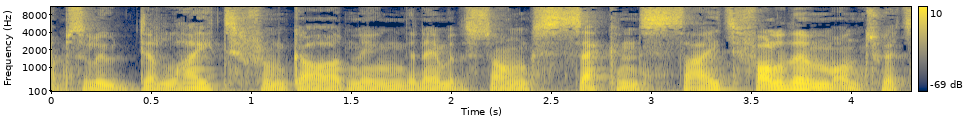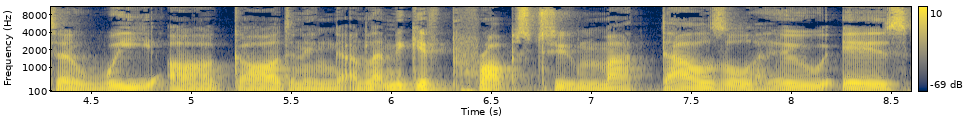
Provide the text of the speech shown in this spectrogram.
Absolute delight from gardening. The name of the song, Second Sight. Follow them on Twitter. We are gardening, and let me give props to Matt Dalzell, who is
